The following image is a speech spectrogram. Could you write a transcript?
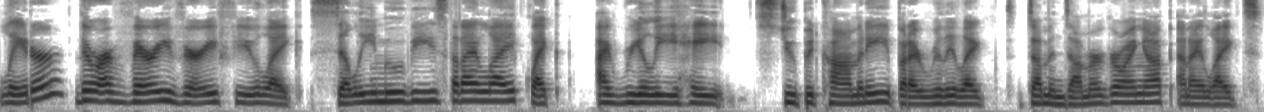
later. There are very, very few like silly movies that I like. Like, I really hate stupid comedy, but I really liked Dumb and Dumber growing up, and I liked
